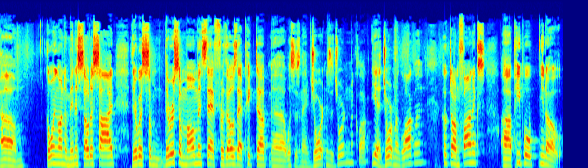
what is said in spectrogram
Um, Going on the Minnesota side, there was some there were some moments that for those that picked up uh, what's his name? Jordan is it Jordan McLaughlin yeah Jordan McLaughlin hooked on phonics. Uh, people you know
